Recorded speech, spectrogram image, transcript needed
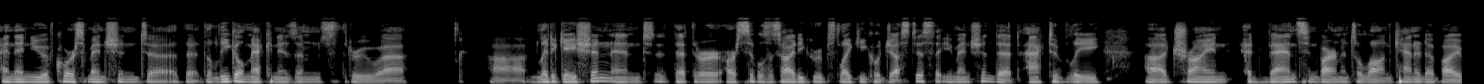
and then you of course mentioned uh, the the legal mechanisms through. Uh, uh litigation and that there are, civil society groups like EcoJustice that you mentioned that actively uh, try and advance environmental law in Canada by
